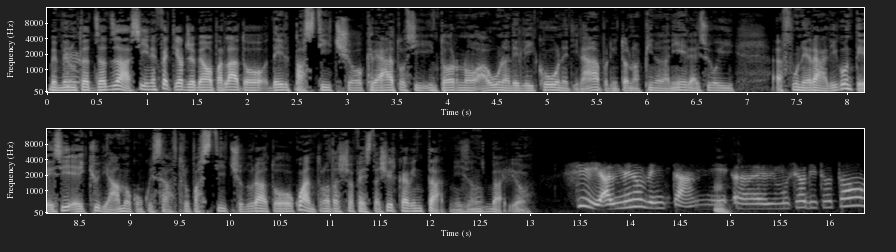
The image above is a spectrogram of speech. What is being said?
Benvenuta Zazà. Sì, in effetti oggi abbiamo parlato del pasticcio creatosi intorno a una delle icone di Napoli, intorno a Pino Daniele, ai suoi uh, funerali contesi e chiudiamo con quest'altro pasticcio durato quanto, Natascia Festa? Circa vent'anni, se non sbaglio. Sì, almeno vent'anni. Mm. Eh, il Museo di Totò,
